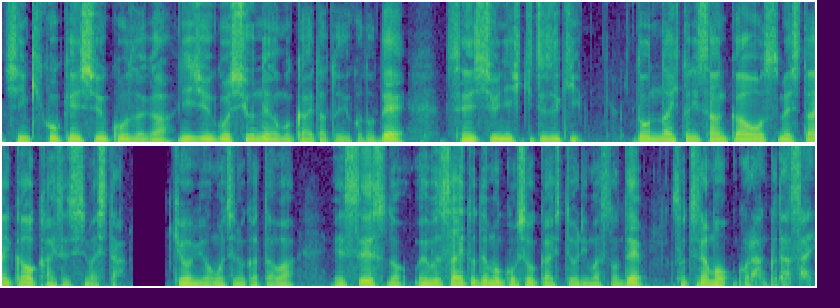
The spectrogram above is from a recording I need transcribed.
新機構研修講座が25周年を迎えたということで先週に引き続きどんな人に参加をお勧めしたいかを解説しました。興味をお持ちの方は SS のウェブサイトでもご紹介しておりますのでそちらもご覧ください。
